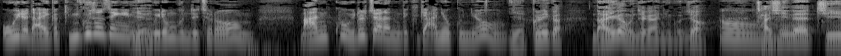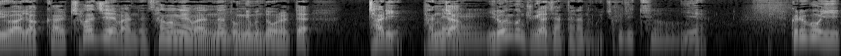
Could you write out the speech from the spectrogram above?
오히려 나이가 김구 선생님 예. 뭐 이런 분들처럼 많고 이럴 줄 알았는데 그게 아니었군요. 예. 그러니까 나이가 문제가 아닌 거죠. 어. 자신의 지위와 역할, 처지에 맞는 상황에 맞는 독립운동을 할 때 자리, 단장 네. 이런 건 중요하지 않다라는 거죠. 그렇죠. 예. 그리고 이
